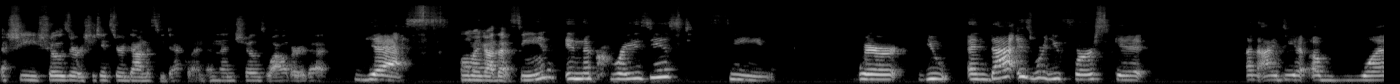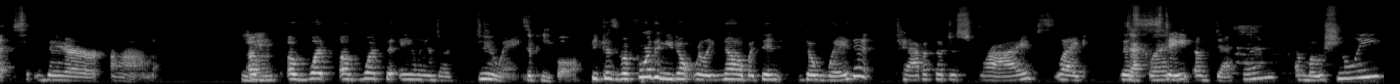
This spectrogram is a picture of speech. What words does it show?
that she shows her she takes her down to see Declan and then shows Wilder that Yes. oh my god, that scene. In the craziest scene where you and that is where you first get an idea of what their um of, of what of what the aliens are doing. to people. because before then you don't really know but then the way that tabitha describes like the Declan. state of declan emotionally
